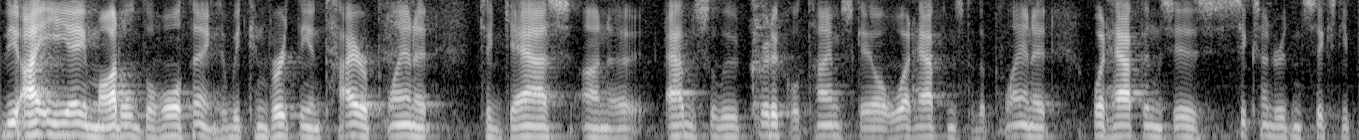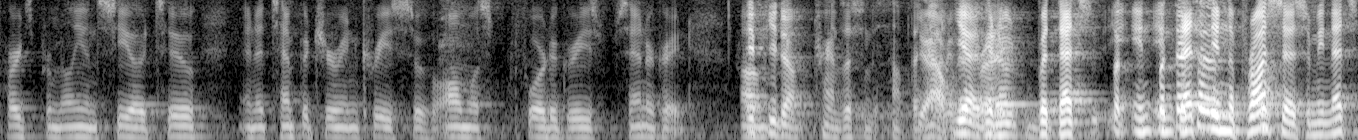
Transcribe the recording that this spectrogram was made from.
the IEA modeled the whole thing. We convert the entire planet to gas on an absolute critical timescale. What happens to the planet what happens is 660 parts per million CO2 and a temperature increase of almost 4 degrees centigrade. If you don't transition to something Yeah, else. Yeah, Right. you know, but that's, But- in, but in, that's that's a- in the process, I mean, that's,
